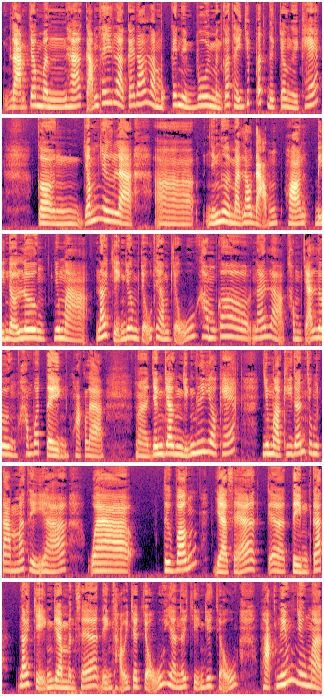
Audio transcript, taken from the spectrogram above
làm cho mình hả cảm thấy là cái đó là một cái niềm vui mình có thể giúp ích được cho người khác. Còn giống như là à, những người mà lao động họ bị nợ lương nhưng mà nói chuyện với ông chủ thì ông chủ không có nói là không trả lương không có tiền hoặc là à, dân dân những lý do khác. Nhưng mà khi đến trung tâm á, thì hả qua tư vấn và sẽ ờ, tìm cách nói chuyện và mình sẽ điện thoại cho chủ và nói chuyện với chủ. Hoặc nếu như mà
